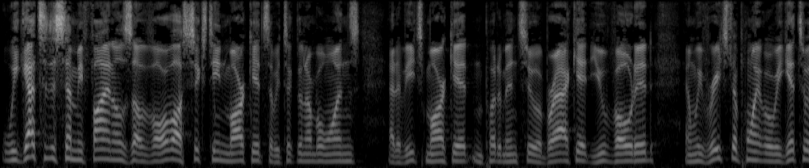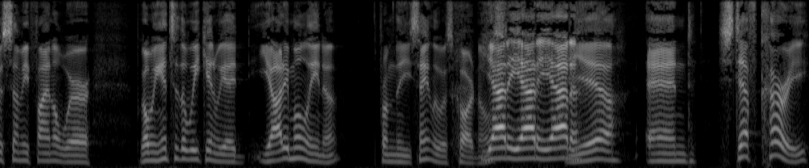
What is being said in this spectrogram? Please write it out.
we got to the semifinals of all of our 16 markets that we took the number ones out of each market and put them into a bracket. You voted, and we've reached a point where we get to a semifinal where going into the weekend we had Yadi Molina from the St. Louis Cardinals. Yada yada yada. Yeah, and Steph Curry,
